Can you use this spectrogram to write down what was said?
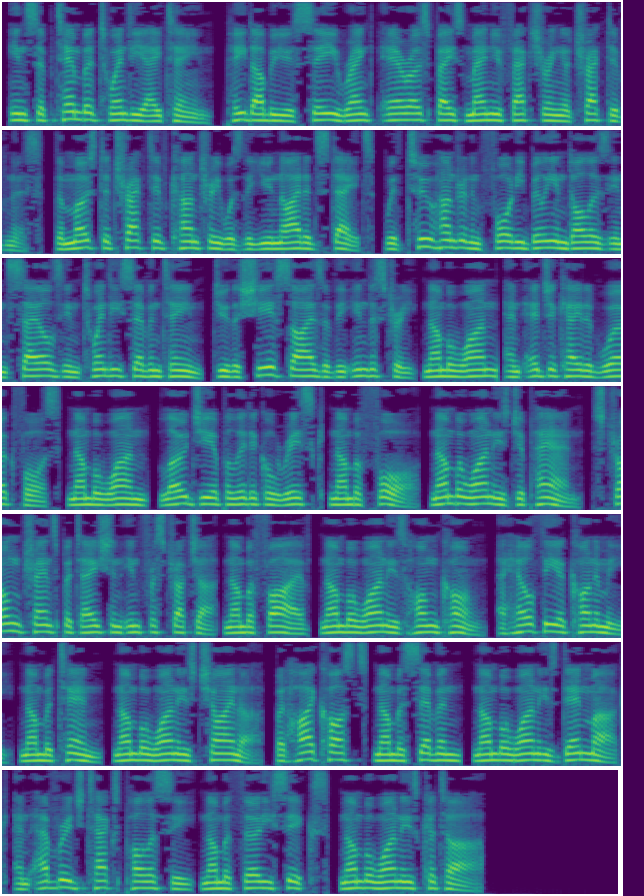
In September 2018, PwC ranked aerospace manufacturing attractiveness. The most attractive country was the United States, with $240 billion in sales in 2017, due the sheer size of the industry number 1 and educated workforce number 1, low geopolitical risk number 4. Number 1 is Japan, strong transportation infrastructure number 5. Number 1 is Hong Kong, a healthy economy number 10. Number 1 is China, but high costs number 7. Number 1 is Denmark, an average tax policy number 30 number 1 is Qatar.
